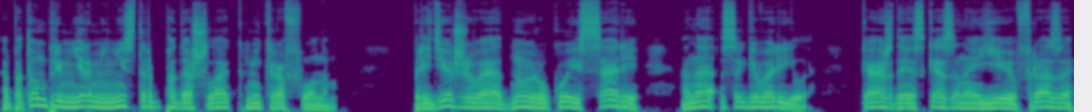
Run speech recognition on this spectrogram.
а потом премьер-министр подошла к микрофонам. Придерживая одной рукой Сари, она заговорила. Каждая сказанная ею фраза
